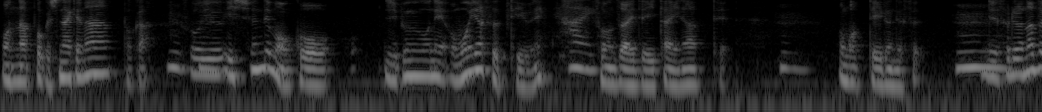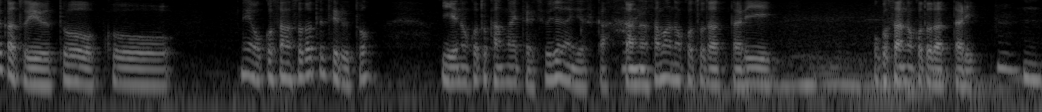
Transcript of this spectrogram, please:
女っぽくしなきゃなとかうん。そういう一瞬でもこう自分をね思い出すっていうねはい。存在でいたいなってうん。思っているんです。うん。でそれはなぜかというとこうねお子さん育ててると家のこと考えたりするじゃないですか、はい。旦那様のことだったりお子さんのことだったり、うん。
